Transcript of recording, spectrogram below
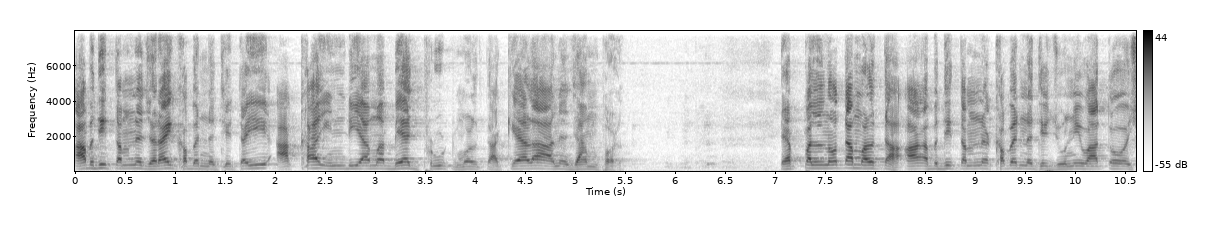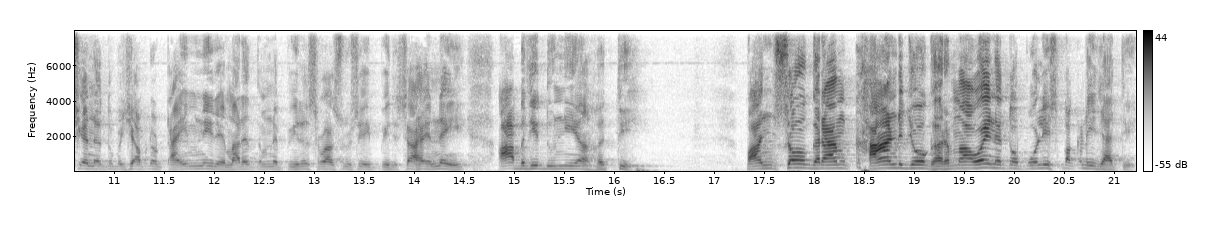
આ બધી તમને જરાય ખબર નથી. તઈ આખા ઇન્ડિયામાં બે જ ફ્રૂટ મળતા, કેળા અને જામફળ. એપલ નહોતા મળતા. આ બધી તમને ખબર નથી. જૂની વાતો હશે ને તો પછી આપણો ટાઈમ નહીં રહે. મારે તમને પીરસવા શું છે એ પીરસાહે નહીં. આ બધી દુનિયા હતી. પાંચસો ગ્રામ ખાંડ જો ઘરમાં હોય ને તો પોલીસ પકડી જાતી.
